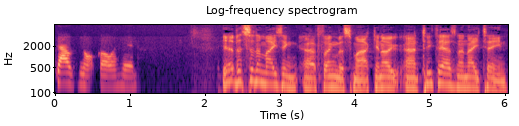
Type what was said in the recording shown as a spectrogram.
does not go ahead. Yeah, that's an amazing uh, thing, this, Mark. You know, uh, 2018,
